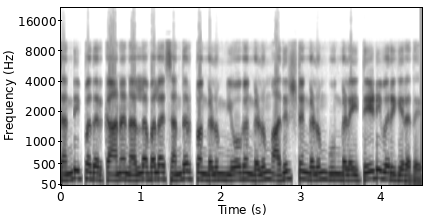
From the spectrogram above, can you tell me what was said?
சந்திப்பதற்கான நல்லபல சந்தர்ப்பங்களும் யோகங்களும் அதிர்ஷ்டங்களும் உங்களை தேடி வருகிறது.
